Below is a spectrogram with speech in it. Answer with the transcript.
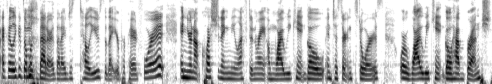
I feel like it's almost better that I just tell you so that you're prepared for it and you're not questioning me left and right on why we can't go into certain stores or why we can't go have brunch.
